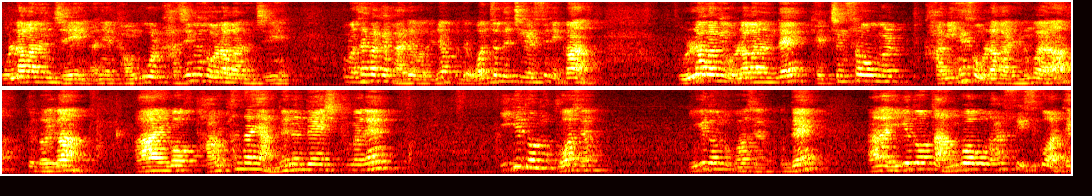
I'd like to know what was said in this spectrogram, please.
올라가는지 아니면 변곡을 가지면서 올라가는지 한번 생각해 봐야 되거든요. 근데 원점 대칭을 쓰니까 올라가긴 올라가는데 대칭스러움을 가미해서 올라가야 되는 거야. 그래서 너희가 아 이거 바로 판단이 안 되는데 싶으면은 이게 도함수 구하세요. 이게 도함수 구하세요. 근데 아 이게 너무 안 구하고도 할 수 있을 것 같아.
